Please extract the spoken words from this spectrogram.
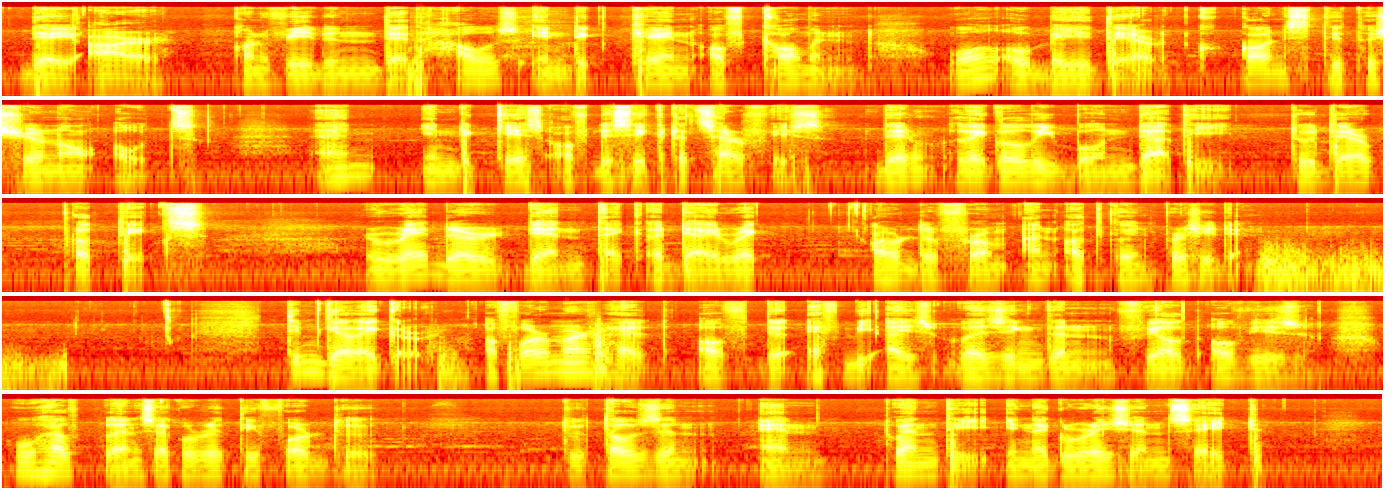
they are confident that House in the chain of command will obey their constitutional oaths, and in the case of the Secret Service, they're legally bound duty to their protects rather than take a direct order from an outgoing president. Tim Gallagher, a former head of the FBI's Washington field office who helped plan security for the 2020 inauguration, said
